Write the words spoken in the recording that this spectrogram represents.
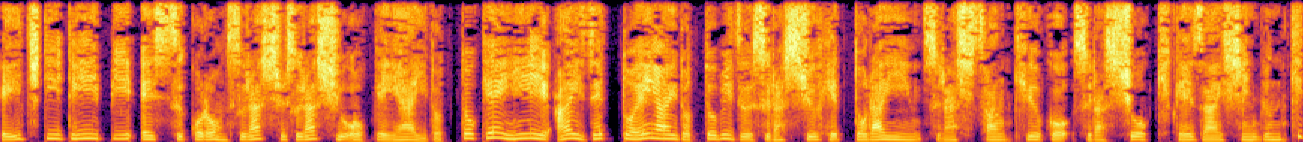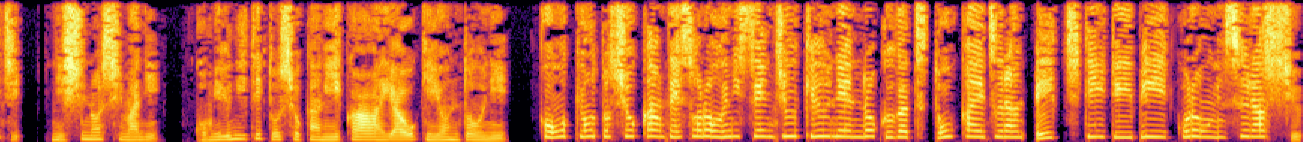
https コロンスラッシュスラッシュ oki.keizai.biz スラッシュヘッドラインスラッシュ395スラッシュ隠岐経済新聞記事、西ノ島に、コミュニティ図書館いかあ屋 隠岐4島に、公共図書館で揃う2019年6月10日閲覧 http コロンスラッシュ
